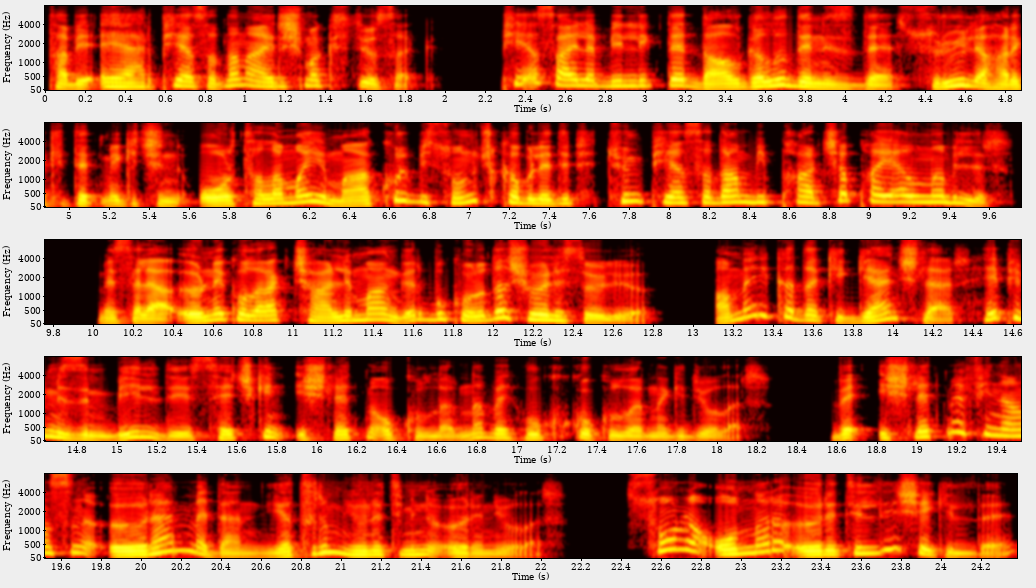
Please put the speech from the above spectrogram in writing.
Tabi eğer piyasadan ayrışmak istiyorsak. Piyasayla birlikte dalgalı denizde sürüyle hareket etmek için ortalamayı makul bir sonuç kabul edip tüm piyasadan bir parça pay alınabilir. Mesela örnek olarak Charlie Munger bu konuda şöyle söylüyor. Amerika'daki gençler hepimizin bildiği seçkin işletme okullarına ve hukuk okullarına gidiyorlar. Ve işletme finansını öğrenmeden yatırım yönetimini öğreniyorlar. Sonra onlara öğretildiği şekilde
